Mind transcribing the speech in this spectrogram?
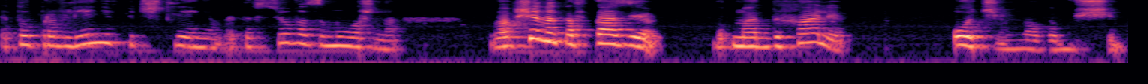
это управление впечатлением, это все возможно. Вообще на Кавказе, вот мы отдыхали, очень много мужчин.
